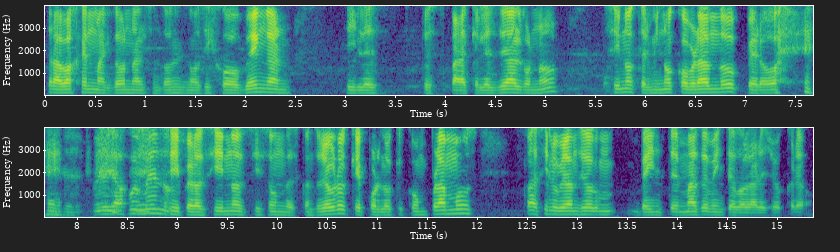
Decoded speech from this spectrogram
trabaja en McDonald's, entonces nos dijo, "Vengan" y les pues para que les dé algo, ¿no? Sí nos terminó cobrando, pero ya fue menos sí, pero sí nos hizo un descuento. Yo creo que por lo que compramos fácil hubieran sido 20, más de 20 dólares, yo creo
